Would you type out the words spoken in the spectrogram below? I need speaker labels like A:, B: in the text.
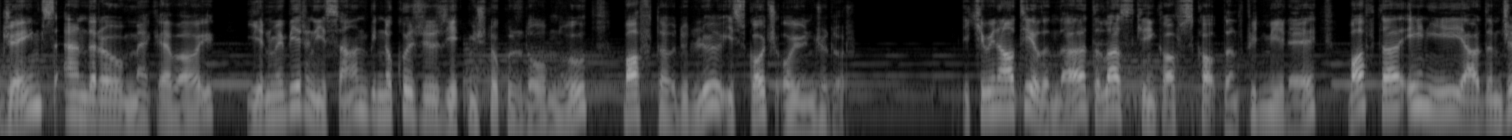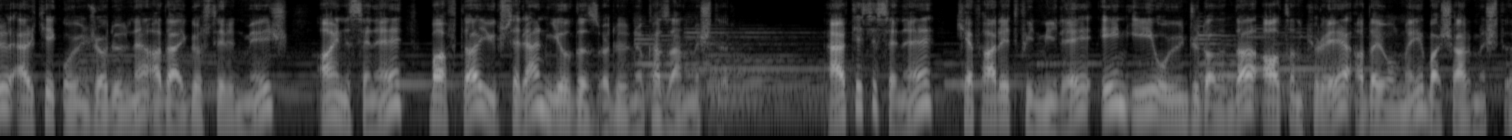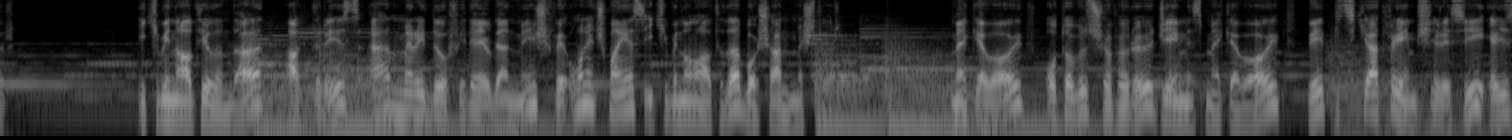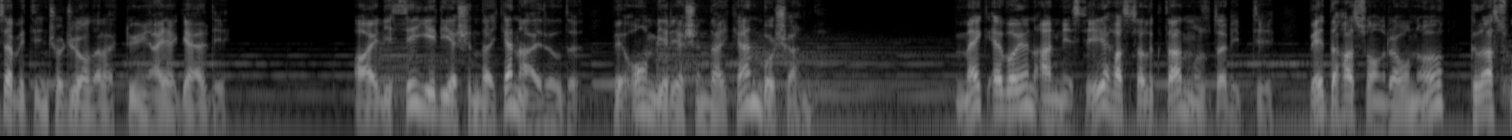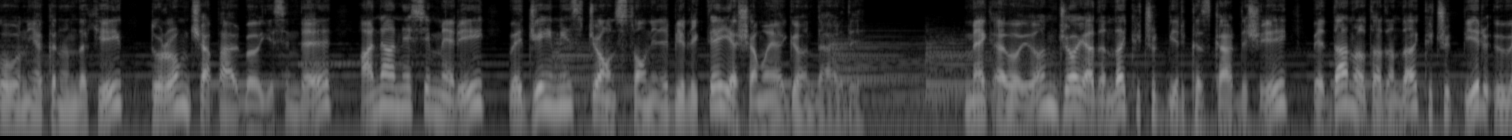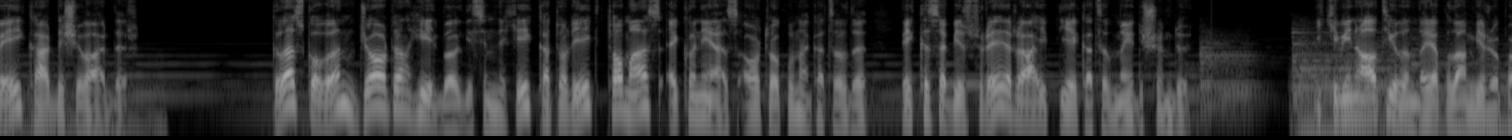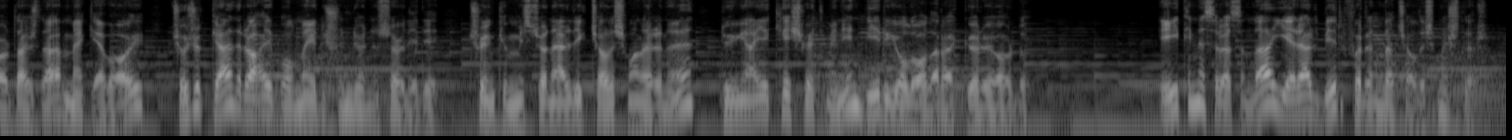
A: James Andrew McAvoy, 21 Nisan 1979 doğumlu BAFTA ödüllü İskoç oyuncudur. 2006 yılında The Last King of Scotland filmiyle BAFTA en iyi yardımcı erkek oyuncu ödülüne aday gösterilmiş, aynı sene BAFTA Yükselen Yıldız ödülünü kazanmıştır. Ertesi sene Kefaret filmiyle en iyi oyuncu dalında Altın Küre'ye aday olmayı başarmıştır. 2006 yılında aktris Anne-Marie Duff ile evlenmiş ve 13 Mayıs 2016'da boşanmıştır. McAvoy, otobüs şoförü James McAvoy ve psikiyatri hemşiresi Elizabeth'in çocuğu olarak dünyaya geldi. Ailesi 7 yaşındayken ayrıldı ve 11 yaşındayken boşandı. McAvoy'un annesi hastalıktan muzdaripti ve daha sonra onu Glasgow'un yakınındaki Durham Chapel bölgesinde anneannesi Mary ve James Johnston ile birlikte yaşamaya gönderdi. McAvoy'un Joy adında küçük bir kız kardeşi ve Donald adında küçük bir üvey kardeşi vardır. Glasgow'un Jordan Hill bölgesindeki Katolik Thomas Aquinas Ortaokulu'na katıldı ve kısa bir süre rahipliğe katılmayı düşündü. 2006 yılında yapılan bir röportajda McAvoy, çocukken rahip olmayı düşündüğünü söyledi. Çünkü misyonerlik çalışmalarını dünyayı keşfetmenin bir yolu olarak görüyordu. Eğitimi sırasında yerel bir fırında çalışmıştır.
